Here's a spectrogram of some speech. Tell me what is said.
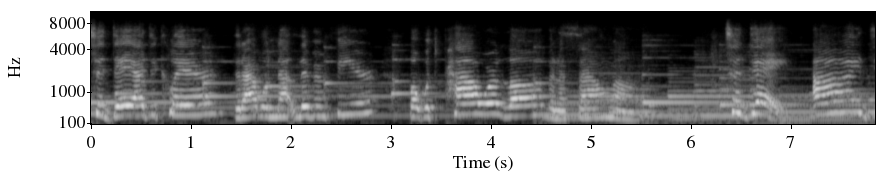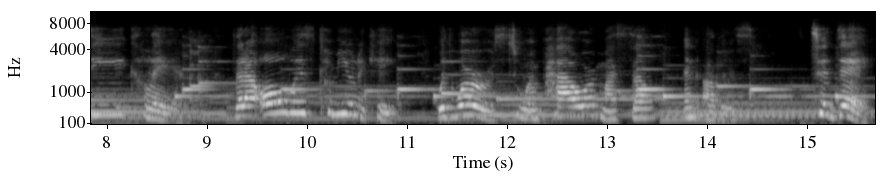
Today I declare that I will not live in fear, but with power, love, and a sound mind. Today I declare that I always communicate with words to empower myself and others. Today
